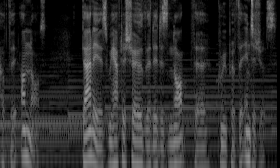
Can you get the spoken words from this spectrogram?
of the unknot. That is, we have to show that it is not the group of the integers.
